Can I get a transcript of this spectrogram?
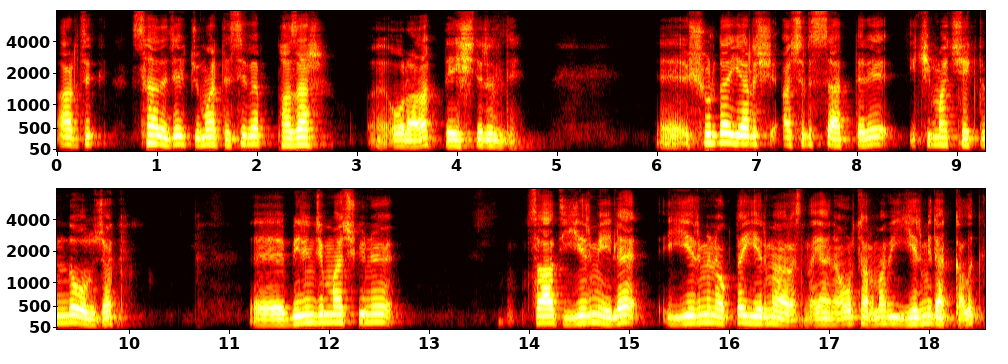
artık sadece Cumartesi ve Pazar e, olarak değiştirildi. E, şurada yarış açılış saatleri iki maç şeklinde olacak. E, birinci maç günü saat 20 ile 20.20 arasında yani ortalama bir 20 dakikalık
